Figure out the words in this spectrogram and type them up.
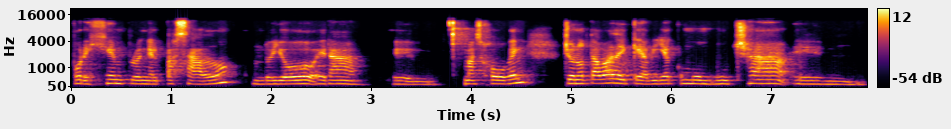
por ejemplo, en el pasado, cuando yo era em, más joven, yo notaba de que había como mucha em,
